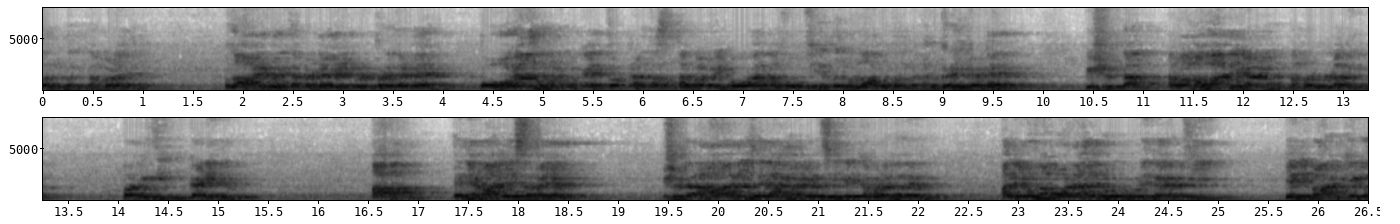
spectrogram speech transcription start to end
തന്ന് നമ്മളെ അള്ളാഹുവിൽ പൊരുത്തപ്പെട്ടവരിൽ ഉൾപ്പെടുത്തട്ടെ. പോകാത്തവർക്കൊക്കെ തൊട്ടടുത്ത സന്ദർഭങ്ങളിൽ പോകാനുള്ള തോഫിയത്ത് അള്ളാഹു തന്ന് അനുഗ്രഹിക്കട്ടെ. വിശുദ്ധ റമദാനിലാണ് നമ്മൾ ഉള്ളത് പകുതി കഴിഞ്ഞു. ആ ധന്യമായ സമയം വിശുദ്ധ റമദാനിൽ ചില അമലുകൾ സ്വീകരിക്കപ്പെടുന്നതിനും അതിലൊന്ന് പോരായ്മയോട് കൂടി നികത്തി ഇനി ബാക്കിയുള്ള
